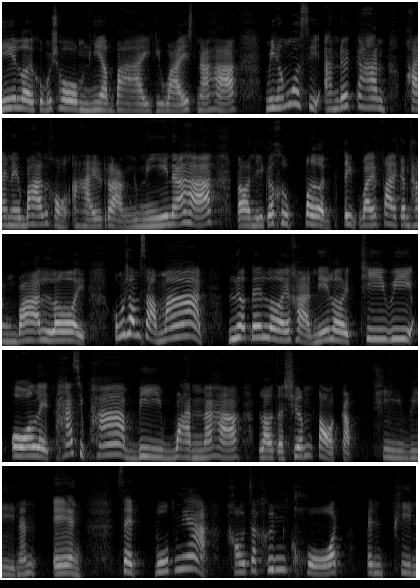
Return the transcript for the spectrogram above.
นี่เลยคุณผู้ชม Nearby Device นะคะ มีทั้งหมด 4 อันด้วยกันภายในบ้านของอายหลังนี้นะคะ ตอนนี้ก็คือเปิดติด Wi-Fi กันทั้งบ้านเลย คุณผู้ชมสามารถเลือกได้เลยค่ะ นี่เลยทีวี OLED 55 B1 นะคะ เราจะเชื่อมต่อกับ ทีวีนั่นเอง เสร็จปุ๊บเนี่ยเขาจะขึ้นโค้ดเป็นพิน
